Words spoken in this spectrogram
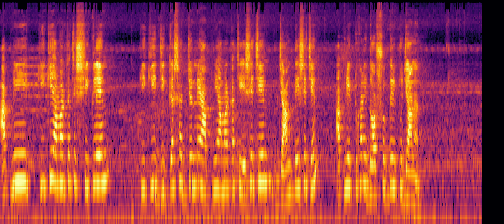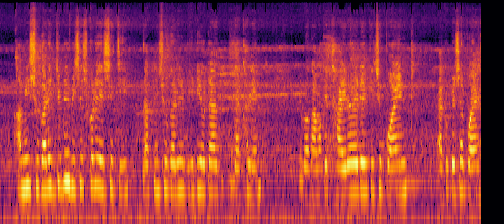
আপনি কি কি আমার কাছে শিখলেন? কি কি জিজ্ঞাসার জন্য আপনি আমার কাছে এসেছেন জানতে এসেছেন? আপনি একটুখানি দর্শকদের একটু জানান। আমি সুগারের জন্যই বিশেষ করে এসেছি। আপনি সুগারের ভিডিওটা দেখালেন এবং আমাকে থাইরয়েডের কিছু পয়েন্ট অ্যাকুপ্রেশার পয়েন্ট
